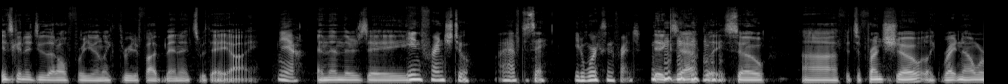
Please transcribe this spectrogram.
it's going to do that all for you in like three to five minutes with AI. yeah, And then there's a in French too. I have to say, it works in French. exactly. So uh, if it's a French show, like right now we're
